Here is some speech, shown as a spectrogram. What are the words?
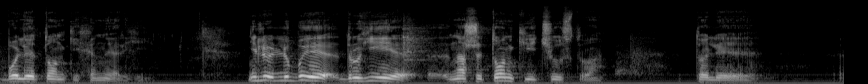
более тонких энергий. Не любые другие наши тонкие чувства, то ли э,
